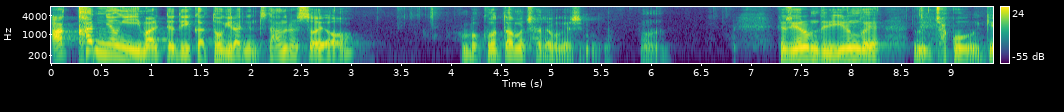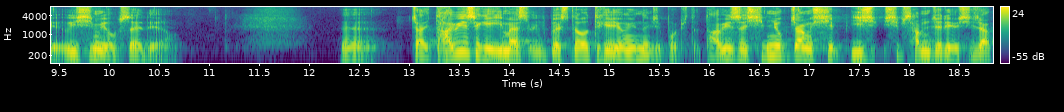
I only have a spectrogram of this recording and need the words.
악한 영이 임할 때도 이 독이라는 단어를 써요. 한번 그것도 한번 찾아보겠습니다. 오늘. 그래서 여러분들이 이런 거에 자꾸 이렇게 의심이 없어야 돼요. 예. 자, 다윗에게 임했을 때 어떻게 영했는지 봅시다. 다윗은 16장 10, 20, 13절이에요. 시작.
